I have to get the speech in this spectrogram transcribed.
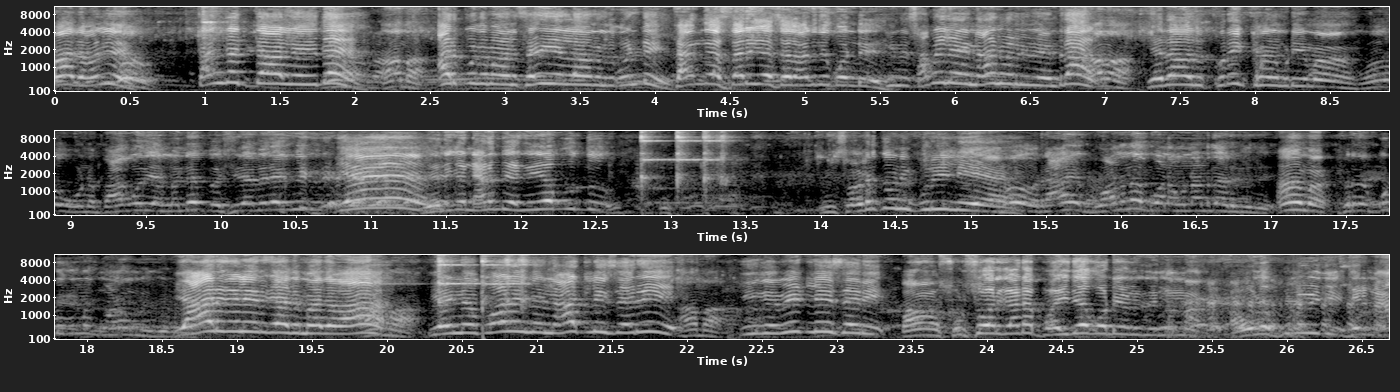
மாதவன் தங்கத்தால் இது ஆமா. அற்புதமான சரி எல்லாம் இருந்து கொண்டு தங்க சரியா சார் அணிந்து கொண்டு. இந்த சபையிலே நான் வருகிறேன் என்றால் ஆமா. ஏதாவது குறை காண முடியுமா? ஓ உன்னை பார்க்கும்போது எனக்கு நடந்து எங்கேயோ பூத்து நீ சொல்றது உனக்கு புரியலையே. ஓ ராய குணம்னா போன உன்னால தான் இருக்குது. ஆமா. குடும்பமும் குணம் இருக்குது. யாருகளும் இருக்காது மாதவா. என்ன போல இந்த நாட்டிலயும் சரி ஆமா. இங்க வீட்லயும் சரி. பாவம் சுடுசோறு கேட்டா பைதே கொண்டு எனக்கு இந்தம்மா அவ்வளோ புழுவிது தெரியுமா?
